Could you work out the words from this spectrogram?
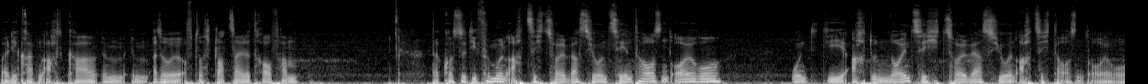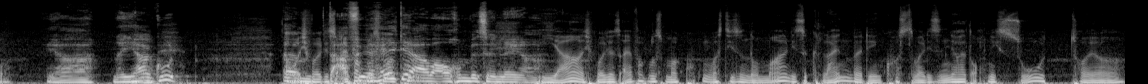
weil die gerade ein 8K im, im, also auf der Startseite drauf haben. Da kostet die 85 Zoll Version 10.000 Euro und die 98 Zoll Version 80.000 Euro. Ja, naja, ja. gut. Aber ähm, ich wollte jetzt dafür einfach hält der aber auch ein bisschen länger. Ja, ich wollte jetzt einfach bloß mal gucken, was diese normalen, diese kleinen bei denen kosten, weil die sind ja halt auch nicht so teuer.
